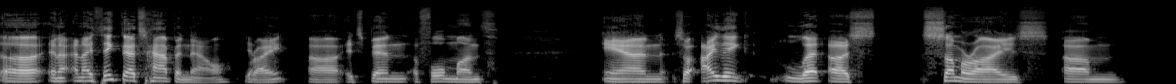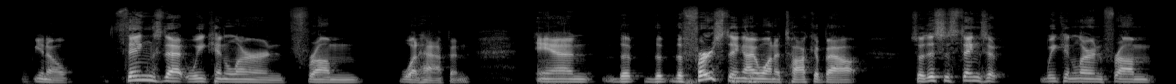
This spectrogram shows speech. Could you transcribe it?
uh, and I, and I think that's happened now, Yeah. right? Uh, it's been a full month, and so I think let us summarize, um, you know, things that we can learn from what happened. And the the the first thing I want to talk about. So this is things that we can learn from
